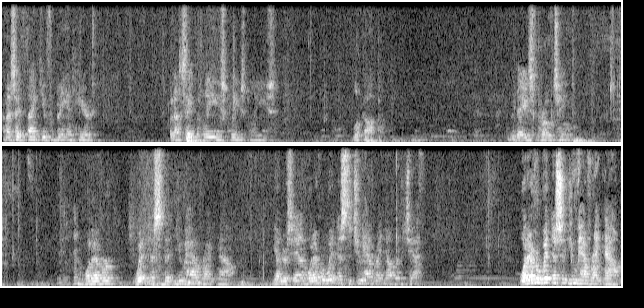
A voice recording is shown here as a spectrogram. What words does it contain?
And I say thank you for being here. But I say please, please, please look up. The day is approaching. Mm-hmm. And whatever witness that you have right now, you understand? Whatever witness that you have right now, Brother Jeff, whatever witness that you have right now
